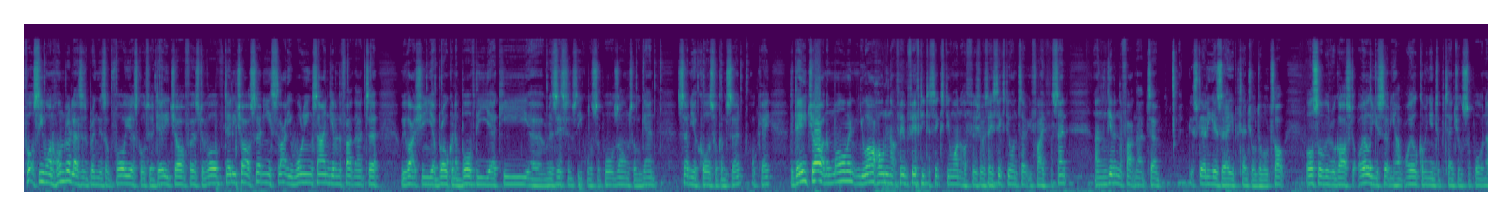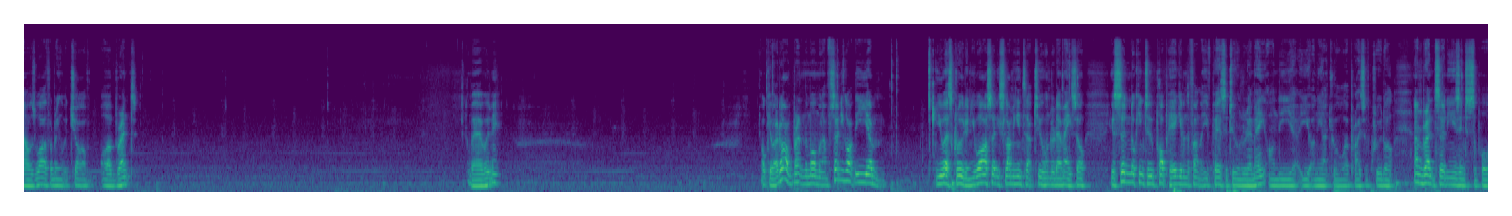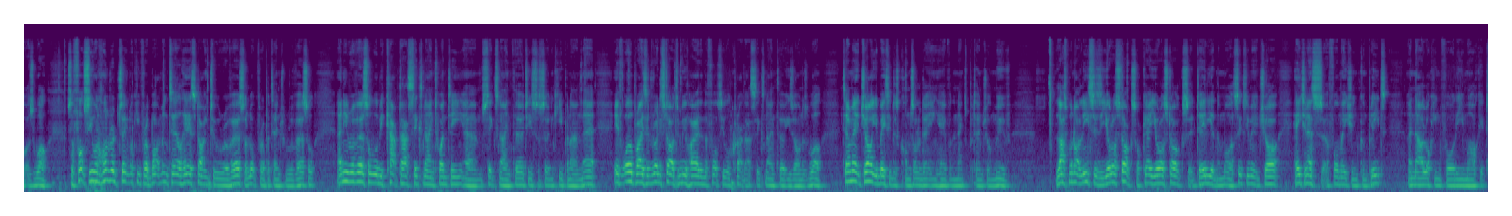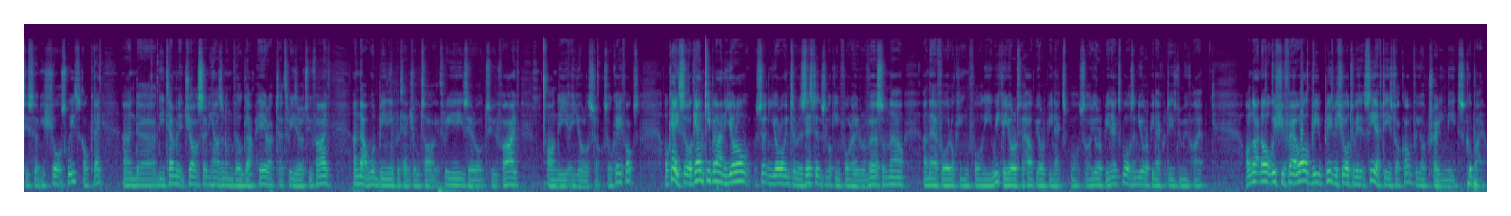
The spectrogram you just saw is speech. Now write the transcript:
FTSE 100, let's just bring this up for you. Let's go to the daily chart first of all. Daily chart certainly a slightly worrying sign given the fact that uh, we've actually uh, broken above the uh, key uh, resistance equals support zone. So again, certainly a cause for concern. Okay, the daily chart at the moment you are holding that fib 50 to 61, or should I say 61 75 percent, and given the fact that uh, sterling is a potential double top also, with regards to oil, you certainly have oil coming into potential support now as well. If I bring up a chart of uh, Brent. Bear with me. Okay, well, I don't have Brent at the moment. I've certainly got the um, US crude, and you are certainly slamming into that 200 MA. So you're certainly looking to pop here, given the fact that you've paid the 200 MA on the uh, on the actual uh, price of crude oil, and Brent certainly is into support as well. So FTSE 100 certainly looking for a bottoming tail here, starting to reverse or look for a potential reversal. Any reversal will be capped at 6920, um, 6930, so certainly keep an eye on there. If oil prices really start to move higher, then the FTSE will crack that 6930 zone as well. 10 minute chart, you're basically just consolidating here for the next potential move. Last but not least is the Euro Stoxx. Okay, Euro Stoxx daily at the more 60 minute chart. HNS formation complete. And now looking for the market to certainly short squeeze. Okay, and uh, the 10 minute chart certainly has an unfilled gap here at uh, 3025. And that would be the potential target 3025 on the Euro Stoxx Okay, folks. Okay, so again, keep an eye on the euro. Certainly, euro into resistance, looking for a reversal now and therefore looking for the weaker euro to help European exports or European exports and European equities to move higher. On that note, wish you farewell. Be, please be sure to visit cfds.com for your trading needs. Goodbye now.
